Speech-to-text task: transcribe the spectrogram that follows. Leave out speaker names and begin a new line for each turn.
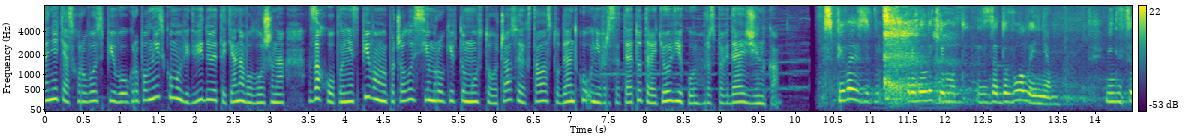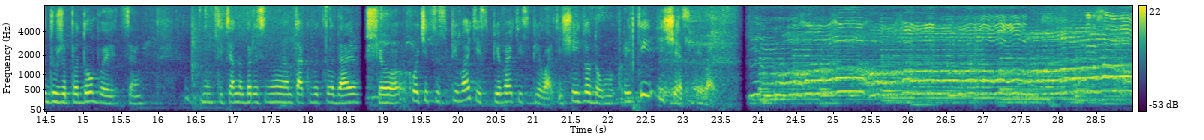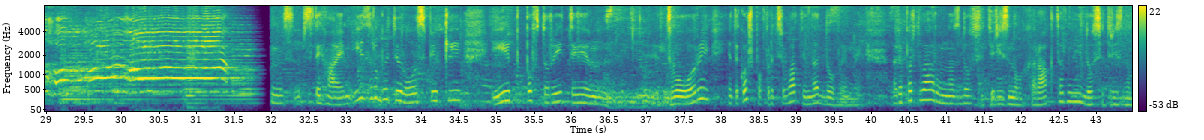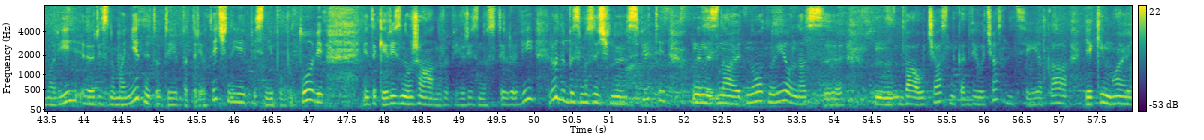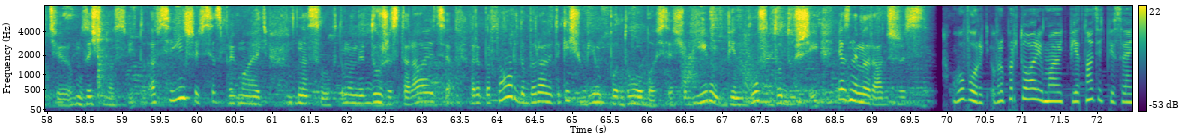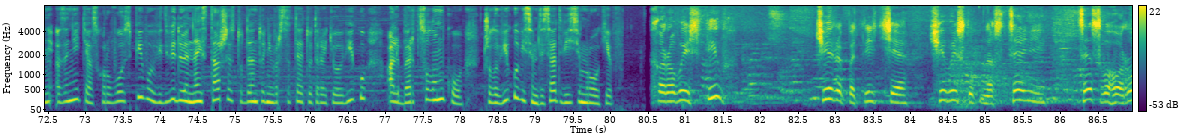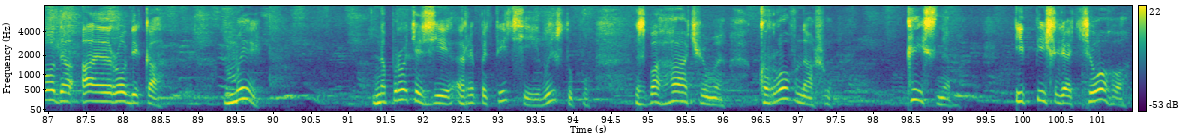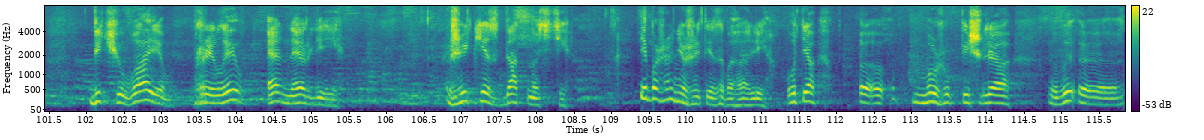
Заняття з хорового співу у Кропивницькому відвідує Тетяна Волошина. Захоплення співами почалось сім років тому, з того часу, як стала студенткою університету третього віку, розповідає жінка.
Співаю з превеликим задоволенням. Мені це дуже подобається. Ну, Тетяна Борисівна нам так викладає, що хочеться співати і співати, і співати. І ще й додому прийти і ще співати.
Встигаємо і зробити розпівки, і повторити твори, і також попрацювати над новими. Репертуар у нас досить різнохарактерний, досить різноманітний. Тут і патріотичні є пісні, і побутові, і такі різножанрові, різностильові. Люди без музичної освіти вони не знають нот. Ну є у нас е, два учасника, дві учасниці, яка, які мають е, музичну освіту. А всі інші все сприймають на слух. Тому вони дуже стараються. Репертуар добирають такий, щоб їм подобався, щоб їм він був до душі. Я з ними раджусь.
Говорить, в репертуарі мають 15 пісень, заняття з хорового співу відвідує найстарший студент університету третього віку Альберт Соломко, чоловіку 88 років.
Хоровий спів, чи репетиція, чи виступ на сцені це свого роду аеробіка. Ми на протязі репетиції, виступу збагачуємо кров нашу киснем. І після цього відчуваємо прилив енергії, життєздатності і бажання жити взагалі. От я е, можу після е,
